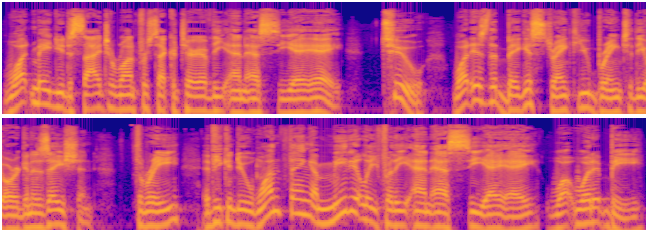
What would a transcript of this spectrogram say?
what made you decide to run for secretary of the NSCAA? Two, what is the biggest strength you bring to the organization? Three, if you can do one thing immediately for the NSCAA, what would it be?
